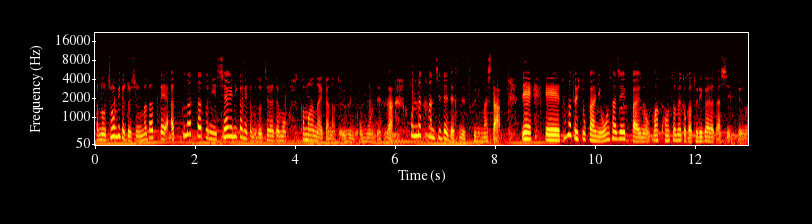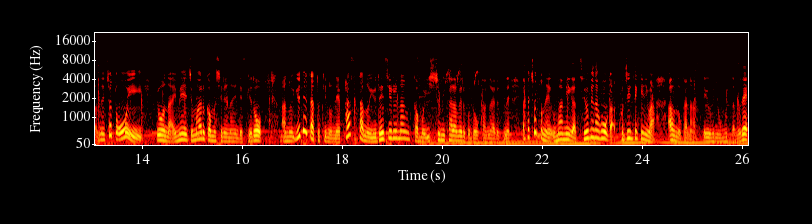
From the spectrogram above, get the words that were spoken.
あの調味料と一緒に混ざって熱くなった後に仕上げにかけてもどちらでも構わないかなというふうに思うんですがこんな感じでですね作りました。で、えー、トマト1缶に大さじ1杯の、まあ、コンソメとか鶏ガラだしっていうのはねちょっと多いようなイメージもあるかもしれないんですけどあの茹でた時のねパスタの茹で汁なんかも一緒に絡めることを考えるとねやっぱりちょっとねうまみが強めな方が個人的には合うのかなっていうふうに思ったので、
